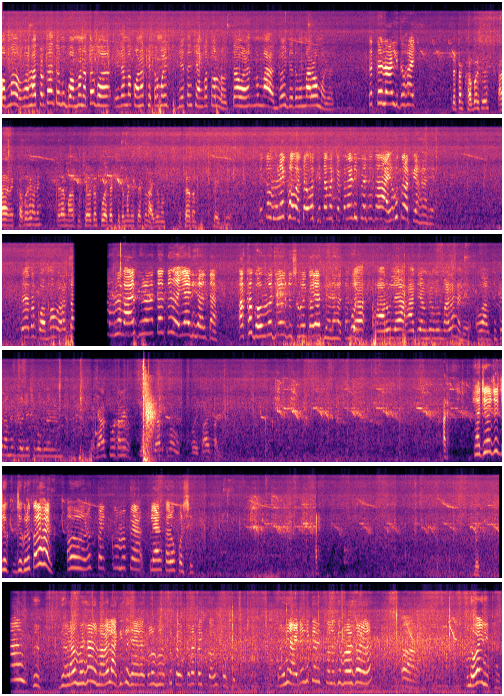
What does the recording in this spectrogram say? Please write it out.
ગામમાં વરસાદ પડતો ને તો હું ગામમાં નતો ગયો. એટલે મેં કોના ખેતરમાં બે ત્રણ શેંગો તોડલો. તો વરસાદ મેં જોઈ જતો મને મારવા મળ્યો તો તે ના લીધો હોય. એટલે તને ખબર છે? આ અને ખબર છે ને કદાચ મારે પૂછ્યા તમે કોઈ અત્યારે ખેતરમાં નહીં પહેરતું ને આજે મને પૂછ્યા તમે થઈ ગયો. એ તો મને ખબર તો હવે ખેતરમાં ચકલા ની પેટે તો આયો હું કાપ્યા હે? હે તો ગામમાં વરસાદ હમણાં વાય ભેળ હતા તો અહીંયા નહીં હાલતા આખા ગામમાં જે દુશ્મન કર્યા ભેળ હતા બોલ. સારું લે આજે અમને અમે મારા હે ને. હવે આવતી કે અમે જોઈ લઈશું કોક એમ. યાર તું તને યાર તું આવું. હોય કાંઈ ખાલી. હજી હજી ઝગ- ઝઘડો કર્યો હે? કંઈક પ્લાન કરવો પડશે બસ ભેળા મેં હે નવે લાગી ગઈ હે એટલે મને તો કંઈક કરા કંઈક કરવું પડશે એની આઈડિયા ને કે રીતે કે મારે હે ને આ નવાઈ નહીં થાય.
